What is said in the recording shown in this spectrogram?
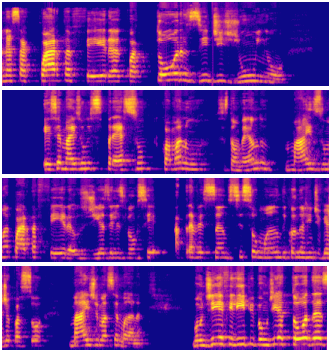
nessa quarta-feira, 14 de junho. Esse é mais um expresso com a Manu. Vocês estão vendo? Mais uma quarta-feira. Os dias eles vão se atravessando, se somando, e quando a gente vê, já passou mais de uma semana. Bom dia, Felipe. Bom dia a todas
